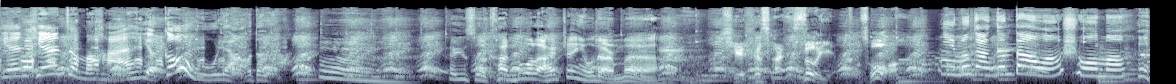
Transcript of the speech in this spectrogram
天天这么喊也够无聊的了。嗯黑色看多了还真有点闷啊！其实彩色也不错。你们敢跟大王说吗？哼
